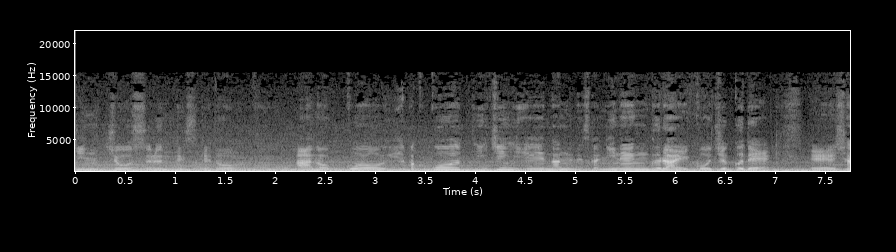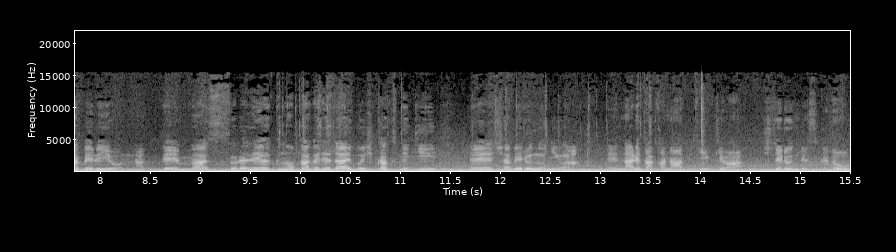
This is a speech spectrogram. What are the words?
緊張するんですけどあのこうやっぱここ1、え、何年ですか？2年ぐらいこう塾でえー、喋るようになって、まあ、それのおかげでだいぶ比較的喋、えー、るのには、えー、慣れたかなっていう気はしてるんですけど、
